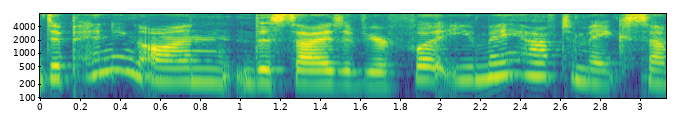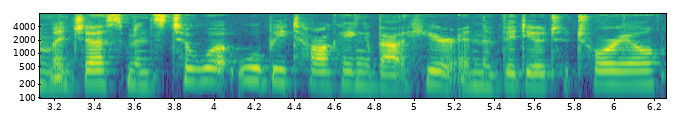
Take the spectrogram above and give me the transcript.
depending on the size of your foot, you may have to make some adjustments to what we'll be talking about here in the video tutorial.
